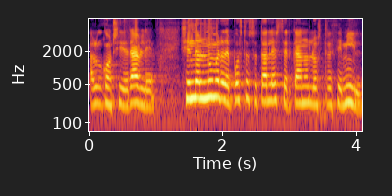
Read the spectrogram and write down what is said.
algo considerable, siendo el número de puestos totales cercanos los 13.000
